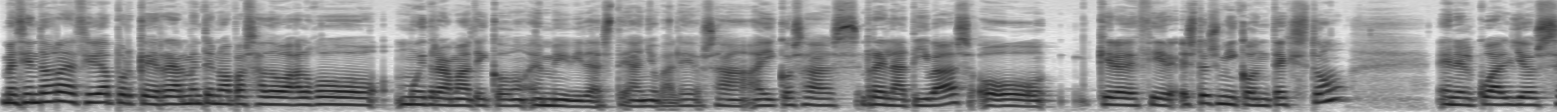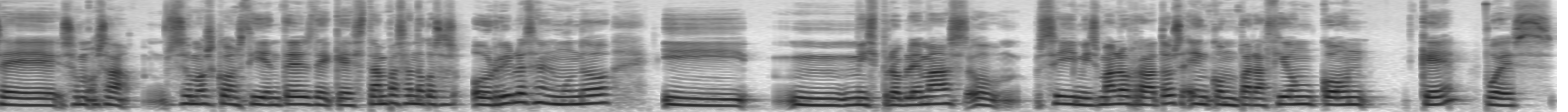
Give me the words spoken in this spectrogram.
me siento agradecida porque realmente no ha pasado algo muy dramático en mi vida este año, ¿vale? O sea, hay cosas relativas o quiero decir, esto es mi contexto en el cual yo sé, somos, o sea, somos conscientes de que están pasando cosas horribles en el mundo y mis problemas, o sí, mis malos ratos en comparación con qué, pues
